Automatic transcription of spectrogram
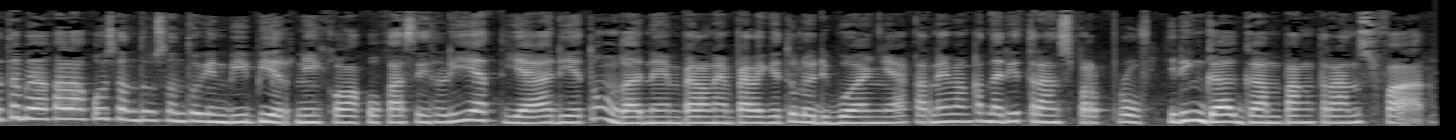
tetap bakal aku sentuh-sentuhin bibir nih kalau aku kasih lihat ya dia tuh nggak nempel-nempel gitu loh di buahnya karena emang kan tadi transfer proof jadi nggak gampang transfer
